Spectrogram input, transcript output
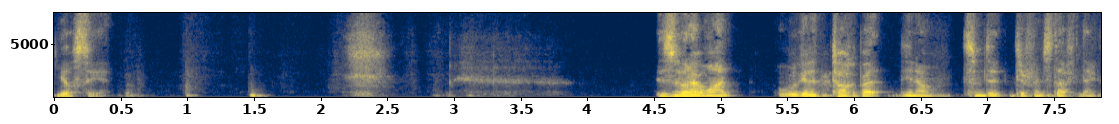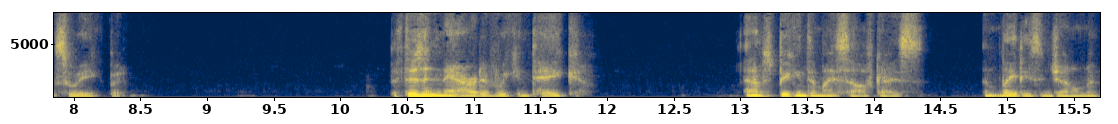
You'll see it. This is what I want. We're going to talk about, you know, some di- different stuff next week, but if there's a narrative we can take, and I'm speaking to myself, guys, and ladies and gentlemen,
